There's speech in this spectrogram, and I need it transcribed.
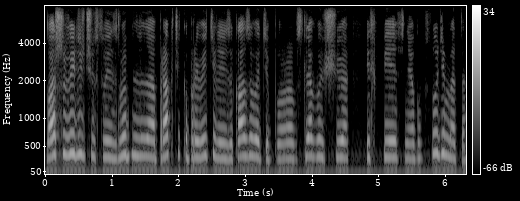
Ваше Величество, излюбленная практика правителей заказывать и прославляющие их песни. Обсудим это?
